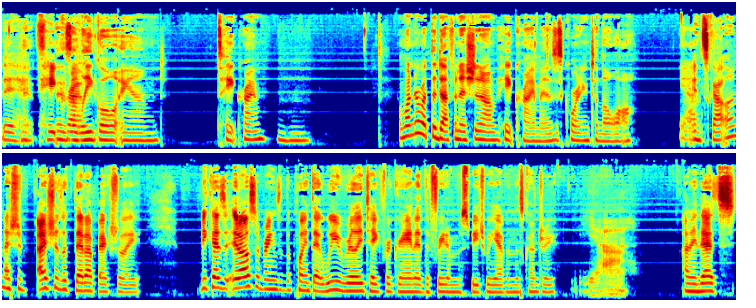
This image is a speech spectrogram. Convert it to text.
The it's- hate is crime. illegal and it's hate crime. Mm-hmm. I wonder what the definition of hate crime is according to the law. Yeah, in Scotland. I should I should look that up actually, because it also brings up the point that we really take for granted the freedom of speech we have in this country. yeah, I mean, that's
